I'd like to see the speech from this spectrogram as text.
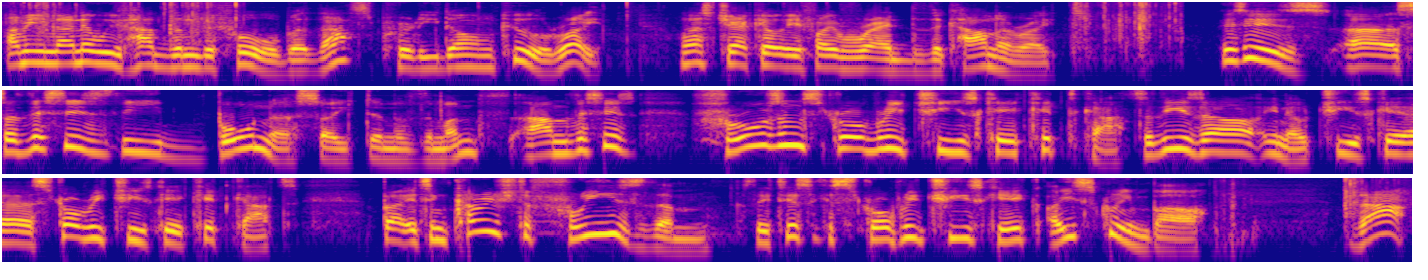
I mean, I know we've had them before, but that's pretty darn cool. Right, let's check out if I've read the kana right. This is, uh, so this is the bonus item of the month, and this is frozen strawberry cheesecake Kit Kat. So these are, you know, cheesecake, uh, strawberry cheesecake Kit Kats, but it's encouraged to freeze them. So they taste like a strawberry cheesecake ice cream bar. That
